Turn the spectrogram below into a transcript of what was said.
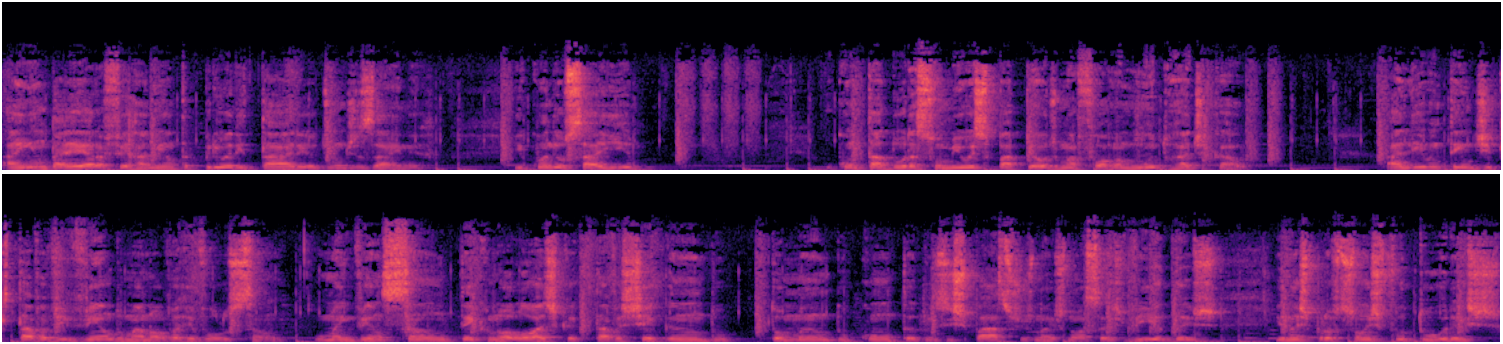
ainda era a ferramenta prioritária de um designer. E quando eu saí, o computador assumiu esse papel de uma forma muito radical. Ali eu entendi que estava vivendo uma nova revolução, uma invenção tecnológica que estava chegando, tomando conta dos espaços nas nossas vidas e nas profissões futuras.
